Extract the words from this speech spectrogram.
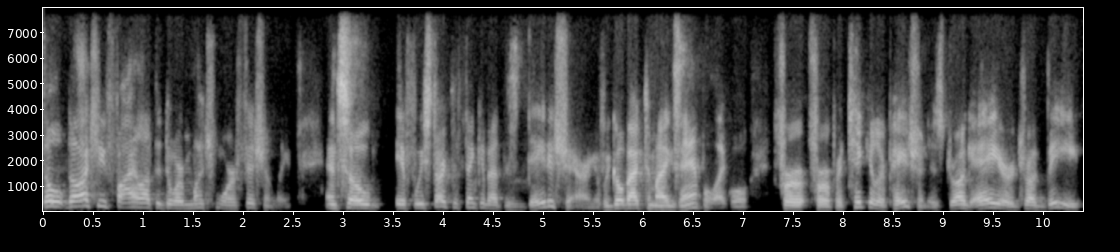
they'll, they'll actually file out the door much more efficiently. And so if we start to think about this data sharing, if we go back to my example, like, well, for, for a particular patient, is drug A or drug B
